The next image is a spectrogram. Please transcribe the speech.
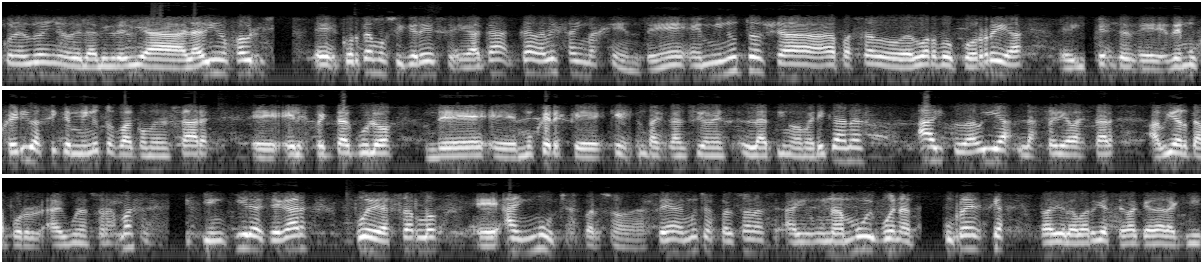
con el dueño de la librería Aladino, Fabricio. Eh, cortamos si querés, eh, acá cada vez hay más gente. Eh. En minutos ya ha pasado Eduardo Correa y gente de, de, Mujerío, así que en minutos va a comenzar el espectáculo de mujeres que, que cantan canciones latinoamericanas. Hay todavía, la feria va a estar abierta por algunas horas más, quien quiera llegar puede hacerlo. hay muchas personas, hay muchas personas, hay una muy buena concurrencia. Radio La se va a quedar aquí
